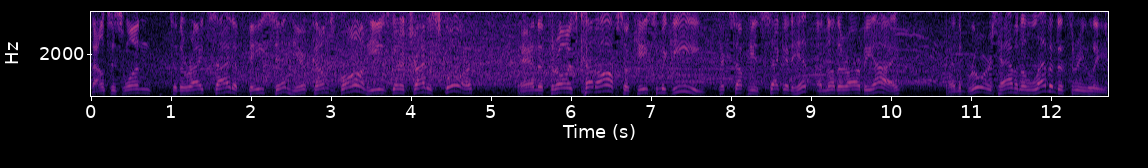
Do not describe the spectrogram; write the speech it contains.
Bounces one to the right side. A base hit. Here comes Braun. He is going to try to score. And the throw is cut off. So Casey McGehee picks up his second hit. Another RBI. And the Brewers have an 11 to 3 lead.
